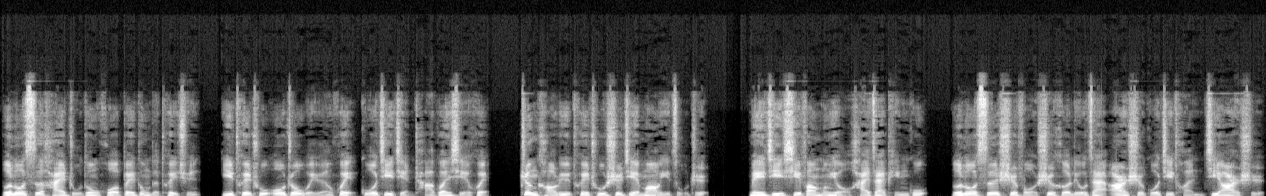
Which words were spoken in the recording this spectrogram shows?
俄罗斯还主动或被动的退群，已退出欧洲委员会、国际检察官协会，正考虑退出世界贸易组织。美籍西方盟友还在评估俄罗斯是否适合留在二十国集团 G 二十。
